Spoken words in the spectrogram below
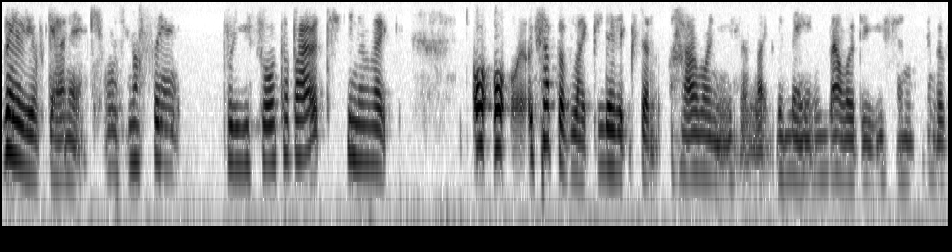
very organic. It was nothing pre-thought about, you know, like or, or, except of like lyrics and harmonies and like the main melodies and kind of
